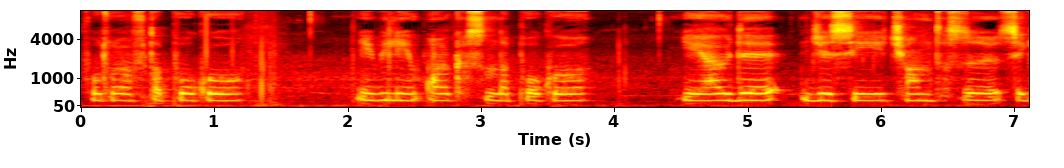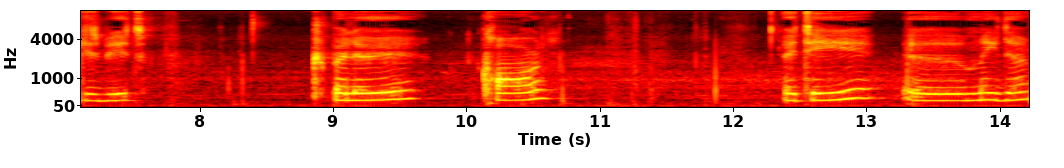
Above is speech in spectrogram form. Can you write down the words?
Fotoğrafta Poco. Ne bileyim arkasında Poco. Yerde Jesse, çantası 8 bit. Küpeleri Carl. Eteği e, neydi?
